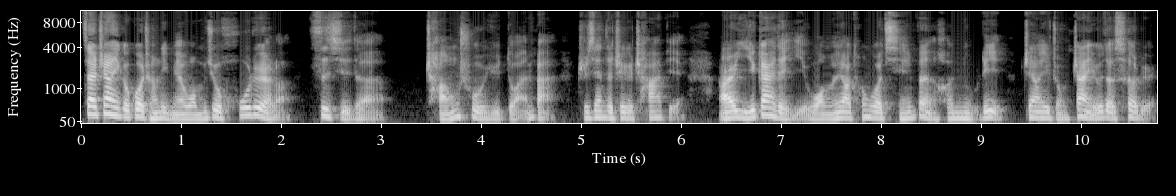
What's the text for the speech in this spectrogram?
在这样一个过程里面，我们就忽略了自己的长处与短板之间的这个差别。而一概的以我们要通过勤奋和努力这样一种占优的策略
